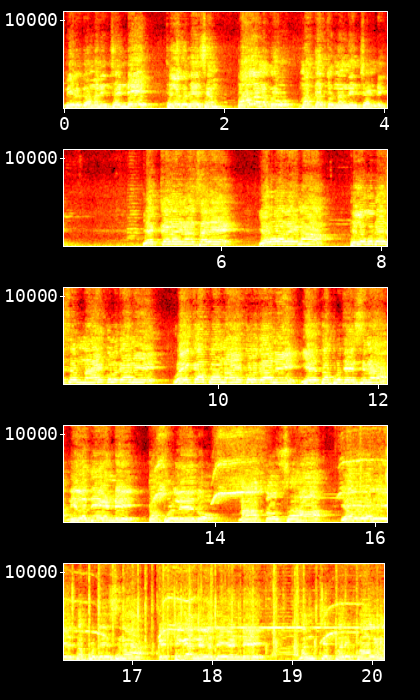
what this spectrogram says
మీరు గమనించండి తెలుగుదేశం పాలనకు మద్దతునందించండి ఎక్కడైనా సరే ఎవరైనా తెలుగుదేశం నాయకులు గాని వైకాపా నాయకులు గాని ఏ తప్పు చేసినా నిలదీయండి. తప్పు లేదు. నాతో సహా ఎవరు ఏ తప్పు చేసినా గట్టిగా నిలదీయండి. మంచి పరిపాలన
